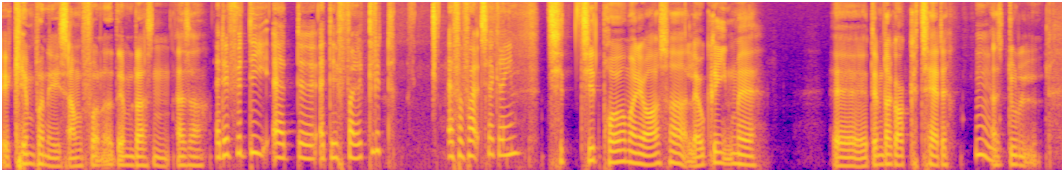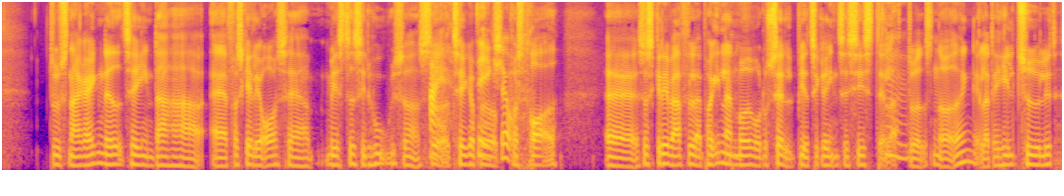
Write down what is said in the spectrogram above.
øh, kæmperne i samfundet. Dem, der sådan, altså... Er det fordi, at, øh, at det er folkeligt at få folk til at grine? tit, tit prøver man jo også at lave grin med øh, dem, der godt kan tage det. Mm. Altså, du, du snakker ikke ned til en, der har af forskellige årsager mistet sit hus og sidder Ej, og tigger er på, på strået. Øh, så skal det i hvert fald være på en eller anden måde, hvor du selv bliver til grin til sidst, eller Mm. du ved sådan noget, ikke? eller det er helt tydeligt.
